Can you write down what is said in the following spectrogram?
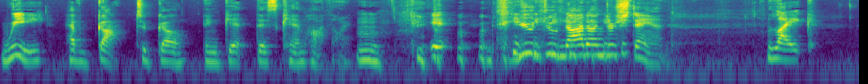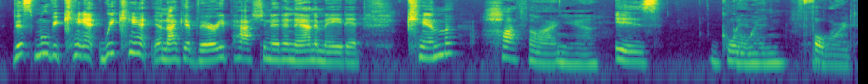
we have got to go and get this Kim Hawthorne. Mm. It, you do not understand. Like, this movie can't, we can't, and I get very passionate and animated. Kim Hawthorne Yeah. is Gwen, Gwen Ford.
